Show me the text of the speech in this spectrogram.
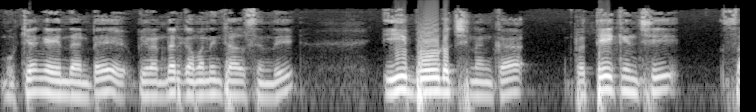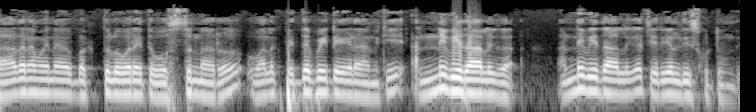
ముఖ్యంగా ఏంటంటే మీరందరు గమనించాల్సింది ఈ బోర్డు వచ్చినాక ప్రత్యేకించి సాధారణమైన భక్తులు ఎవరైతే వస్తున్నారో వాళ్ళకి పెద్దపీట వేయడానికి అన్ని విధాలుగా అన్ని విధాలుగా చర్యలు తీసుకుంటుంది.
